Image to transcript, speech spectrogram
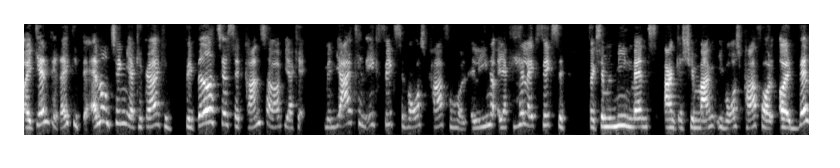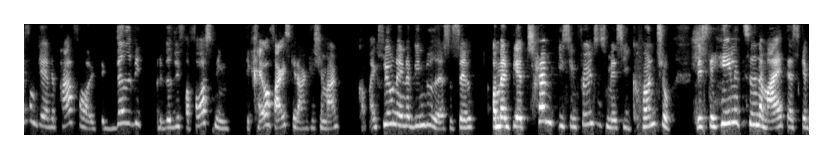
og igen, det er rigtigt. Der er nogle ting, jeg kan gøre. Jeg kan blive bedre til at sætte grænser op. Jeg kan, men jeg kan ikke fikse vores parforhold alene, og jeg kan heller ikke fikse for eksempel min mands engagement i vores parforhold. Og et velfungerende parforhold, det ved vi, og det ved vi fra forskningen, det kræver faktisk et engagement kommer ikke flyvende ind af vinduet af sig selv. Og man bliver tømt i sin følelsesmæssige konto, hvis det hele tiden er mig, der skal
